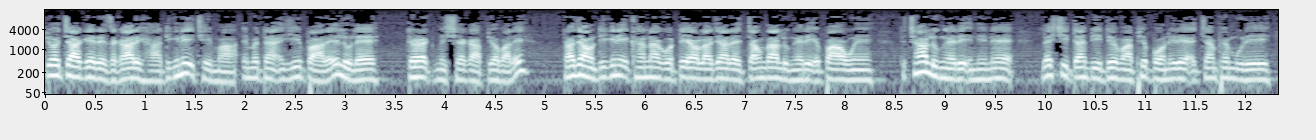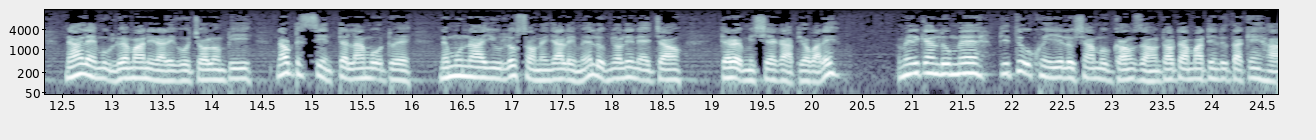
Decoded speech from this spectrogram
ပြောကြားခဲ့တဲ့စကားတွေဟာဒီကနေ့အချိန်မှာအင်မတန်အရေးပါတယ်လို့လည်း Derek Mitchell က ပြောပါတယ်။ဒါကြောင့် ဒီကနေ့ အခမ်းအနားကို တက်ရောက်လာကြတဲ့ ကျောင်းသားလူငယ်တွေအပါအဝင် တခြားလူငယ်တွေအနေနဲ့ လက်ရှိ တိုင်းပြည်အတွင်းမှာ ဖြစ်ပေါ်နေတဲ့ အကြမ်းဖက်မှုတွေ၊နားလည်မှုလွဲမှားနေတာတွေကို ကျော်လွန်ပြီး နောက်တဆင့် တက်လှမ်းဖို့အတွက် နမူနာယူ လုပ်ဆောင်နိုင်ကြလိမ့်မယ်လို့ မျှော်လင့်တဲ့အကြောင်း Derek Mitchell က ပြောပါတယ်။အမေရိကန်လူမည်း ပြည်သူ့အခွင့်အရေးလှုပ်ရှားမှုခေါင်းဆောင်ဒေါက်တာမာတင်လူသာကင်းဟာ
